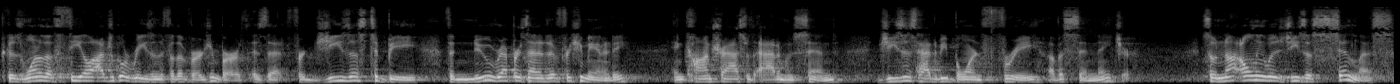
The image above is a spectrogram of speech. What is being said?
Because one of the theological reasons for the virgin birth is that for Jesus to be the new representative for humanity, in contrast with Adam who sinned, Jesus had to be born free of a sin nature. So not only was Jesus sinless,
